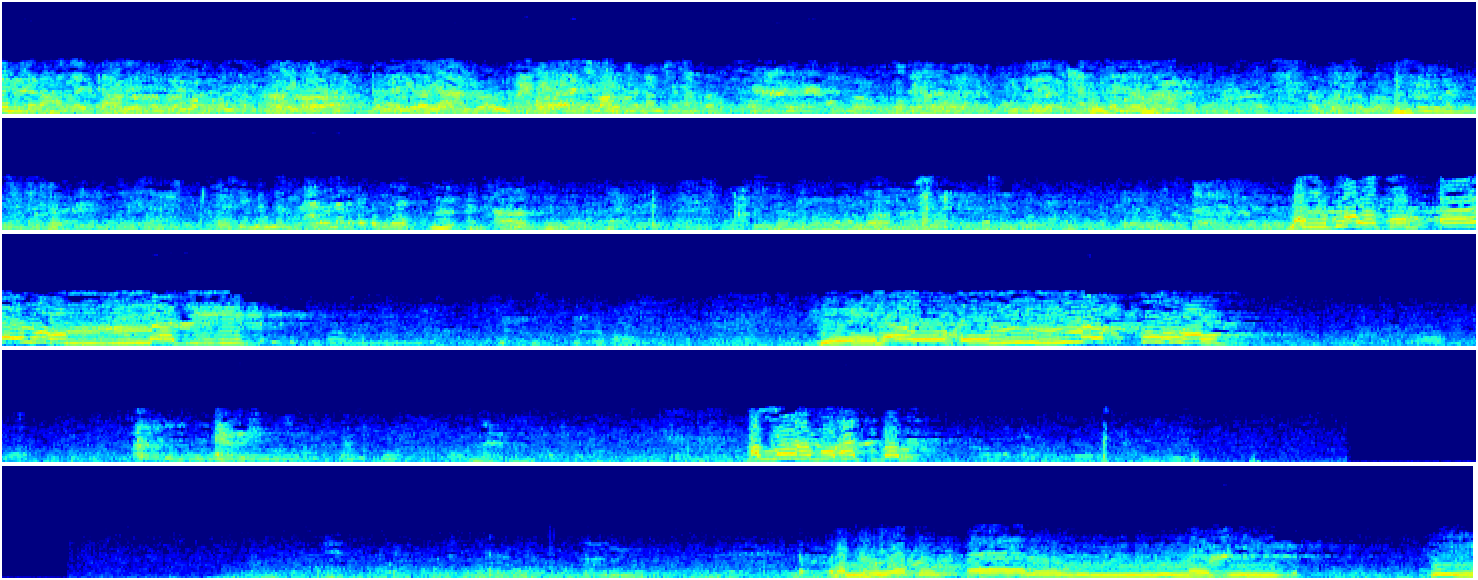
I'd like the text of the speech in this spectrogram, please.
وين النبي الله يفتح قلنا لي غني عنده قوي بل هو قرآن Yeah. بل هو قرآن مجيد. في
